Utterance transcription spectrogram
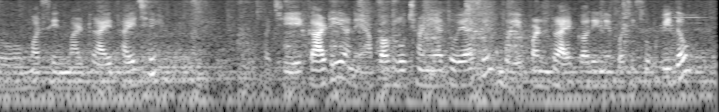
તો મશીનમાં ડ્રાય થાય છે. પછી એ કાઢી અને આ પગલું છણિયા ધોયા છે. તો એ પણ ડ્રાય કરીને પછી સૂકવી દઉં.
